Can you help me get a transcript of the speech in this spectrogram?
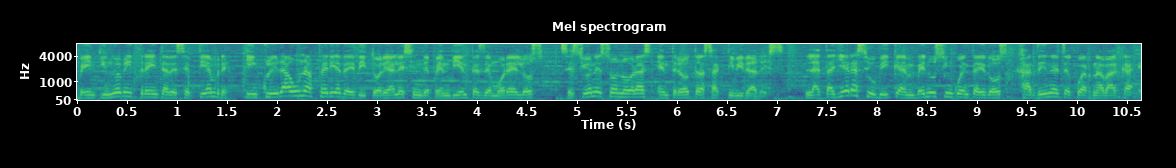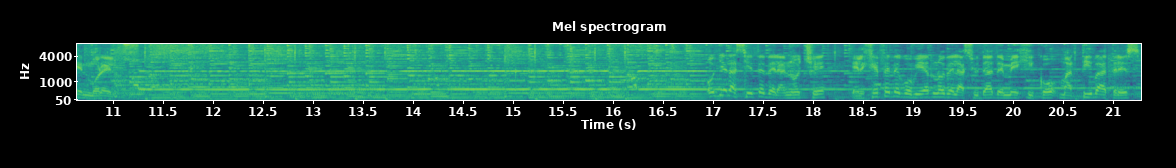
29 y 30 de septiembre. Incluirá una feria de editoriales independientes de Morelos, sesiones sonoras, entre otras actividades. La Tallera se ubica en Venus 52, Jardín de Cuernavaca en Morelos. A las 7 de la noche, el jefe de gobierno de la Ciudad de México, Martí Batres,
